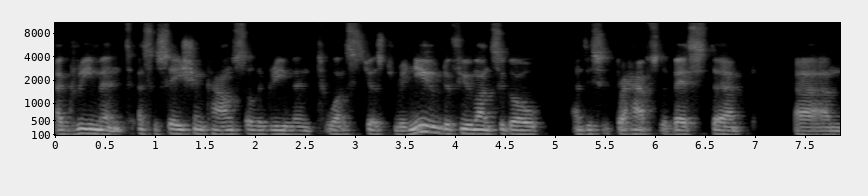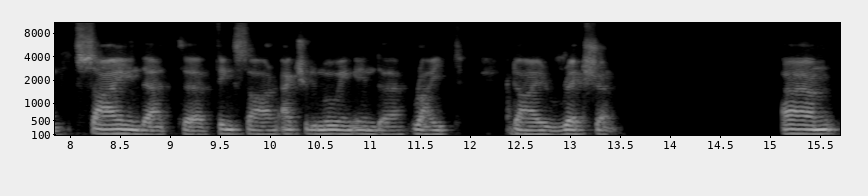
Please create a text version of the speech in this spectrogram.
agreement, Association Council agreement, was just renewed a few months ago. And this is perhaps the best uh, um, sign that uh, things are actually moving in the right direction. Um,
